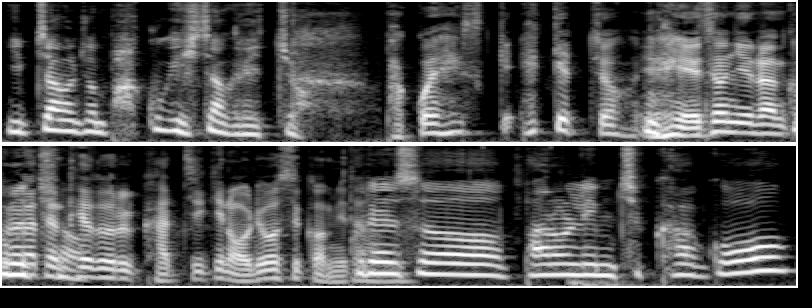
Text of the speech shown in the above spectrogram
입장을 좀 바꾸기 시작을 했죠. 바꿔야 했, 겠죠 음. 예전이랑 똑같은 그렇죠. 태도를 가지긴 어려웠을 겁니다. 그래서 반올림 측하고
